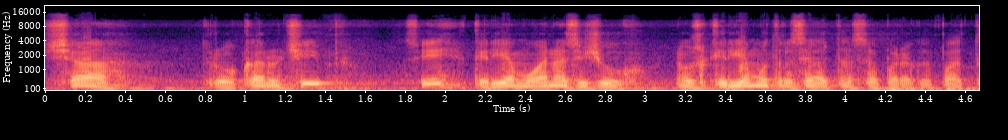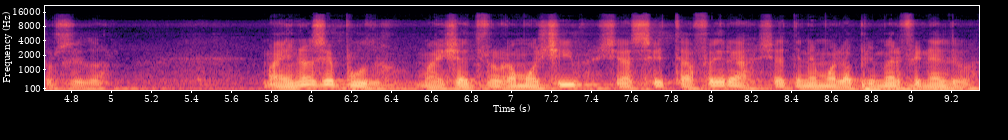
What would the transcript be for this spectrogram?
ya trocar o chip, Sí, queríamos ganar ese jogo. Nós queríamos trazer a taça para, para o torcedor. Mas não se pudo. Mas já trocamos chip, já sexta-feira já temos a primeira final do,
